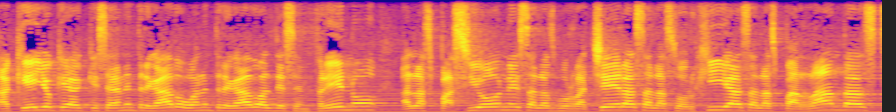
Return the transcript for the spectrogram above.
aquello que, que, se han entregado o han entregado al desenfreno, a las pasiones, a las borracheras, a las orgías, a las parrandas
